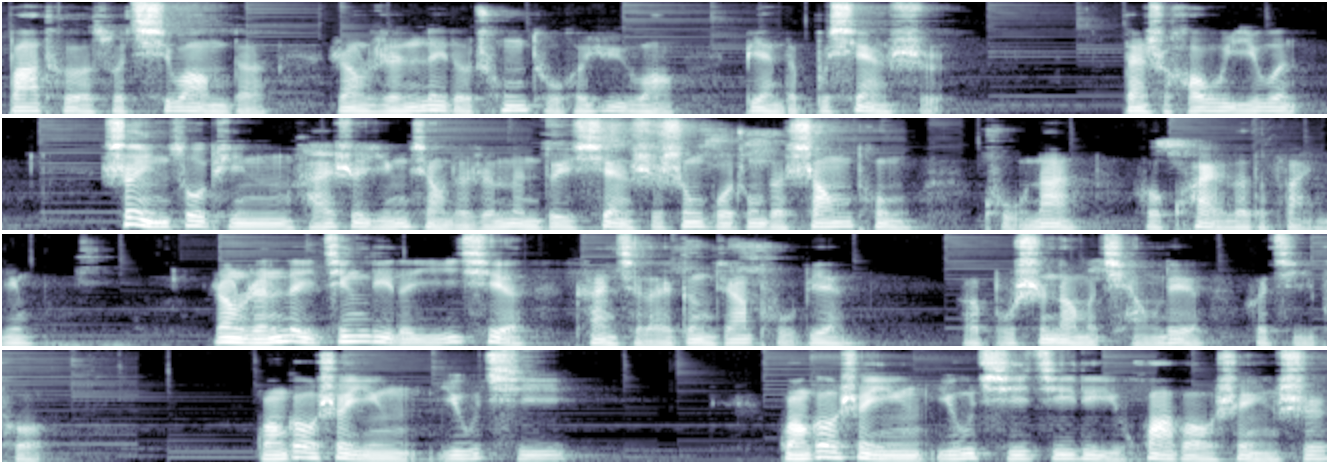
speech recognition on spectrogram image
巴特所期望的，让人类的冲突和欲望变得不现实。但是毫无疑问，摄影作品还是影响着人们对现实生活中的伤痛、苦难和快乐的反应，让人类经历的一切看起来更加普遍，而不是那么强烈和急迫。广告摄影尤其，广告摄影尤其激励画报摄影师。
